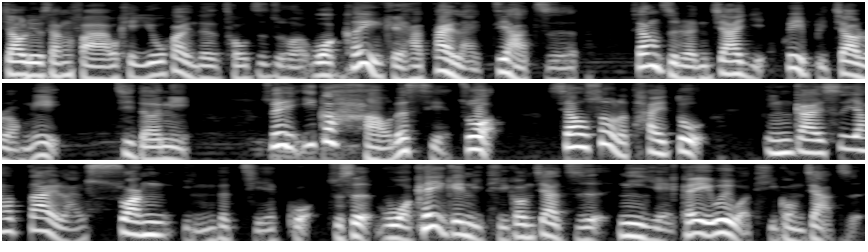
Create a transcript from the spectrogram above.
交流想法，我可以优化你的投资组合，我可以给他带来价值，这样子人家也会比较容易记得你。所以，一个好的写作销售的态度。应该是要带来双赢的结果，就是我可以给你提供价值，你也可以为我提供价值，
